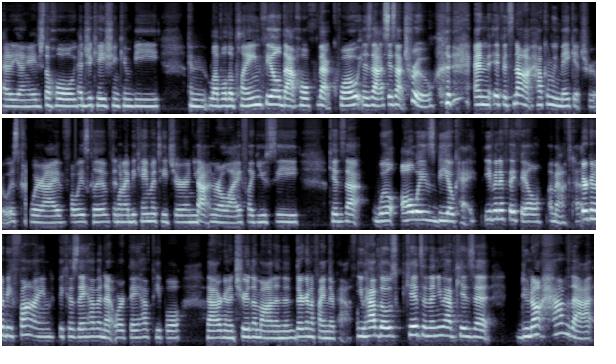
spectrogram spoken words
at a young age. The whole education can be can level the playing field that whole that quote is that is that true and if it's not how can we make it true is kind of where i've always lived and when i became a teacher and you that in real life like you see kids that will always be okay even if they fail a math test they're going to be fine because they have a network they have people that are going to cheer them on and then they're going to find their path you have those kids and then you have kids that do not have that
